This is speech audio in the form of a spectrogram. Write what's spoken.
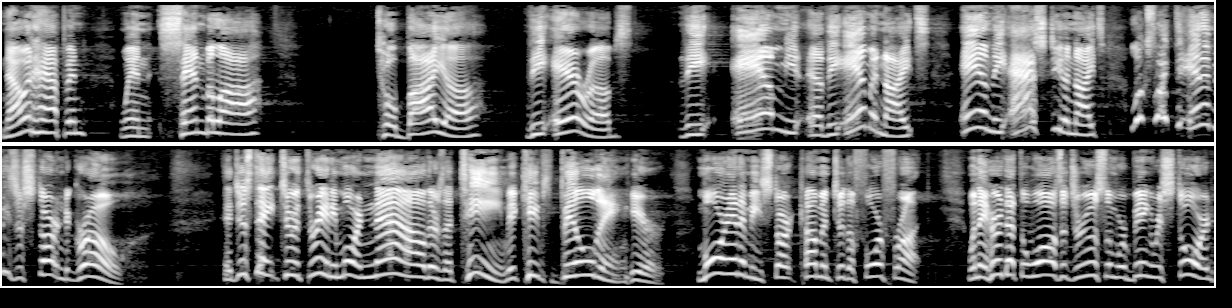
Now it happened when Sanballat, Tobiah, the Arabs, the, Am, uh, the Ammonites, and the Ashdodites, looks like the enemies are starting to grow. It just ain't two or three anymore. Now there's a team. It keeps building here. More enemies start coming to the forefront. When they heard that the walls of Jerusalem were being restored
